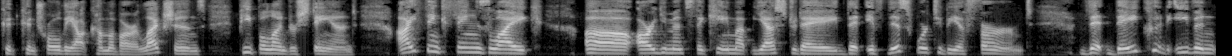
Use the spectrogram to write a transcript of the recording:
could control the outcome of our elections, people understand. I think things like uh, arguments that came up yesterday that if this were to be affirmed, that they could even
